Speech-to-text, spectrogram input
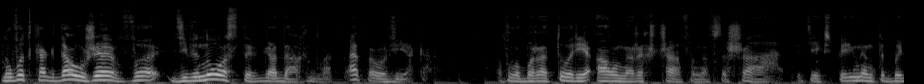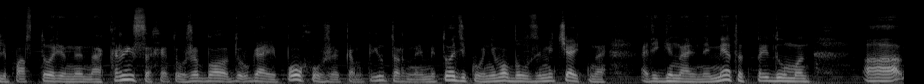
Но вот когда уже в 90-х годах 20 века в лаборатории Ауна Рехшафена в США. Эти эксперименты были повторены на крысах. Это уже была другая эпоха, уже компьютерная методика. У него был замечательно оригинальный метод придуман а,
